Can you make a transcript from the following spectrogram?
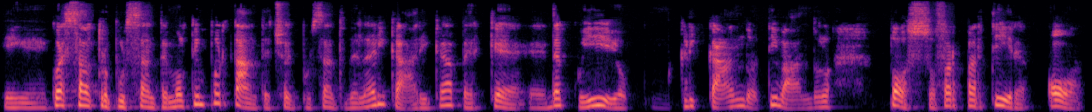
E quest'altro pulsante è molto importante, cioè il pulsante della ricarica, perché eh, da qui io cliccando, attivandolo, posso far partire o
